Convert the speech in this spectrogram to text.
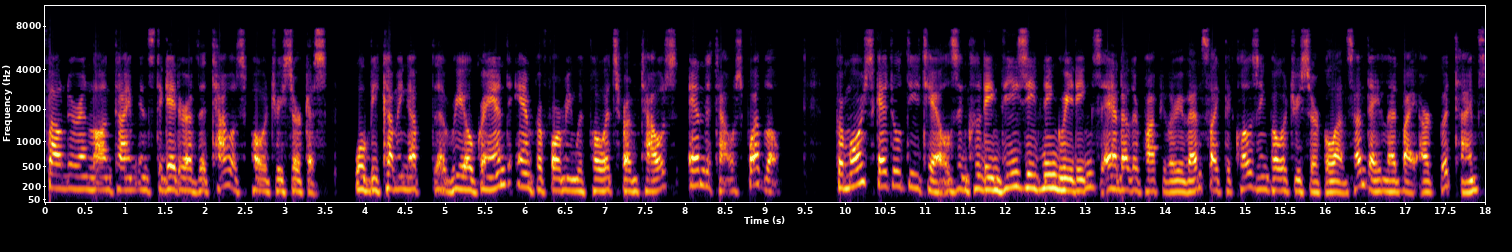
founder and longtime instigator of the Taos Poetry Circus, will be coming up the Rio Grande and performing with poets from Taos and the Taos Pueblo. For more scheduled details, including these evening readings and other popular events like the Closing Poetry Circle on Sunday, led by Art Goodtimes,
